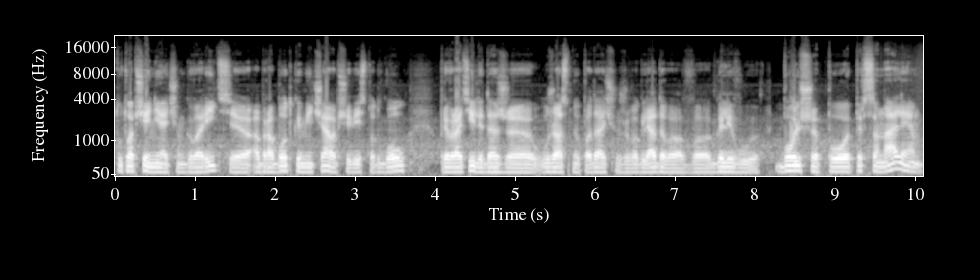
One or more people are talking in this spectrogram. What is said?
тут вообще не о чем говорить, э, обработка мяча, вообще весь тот гол превратили даже ужасную подачу Живоглядова в голевую. Больше по персоналиям,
